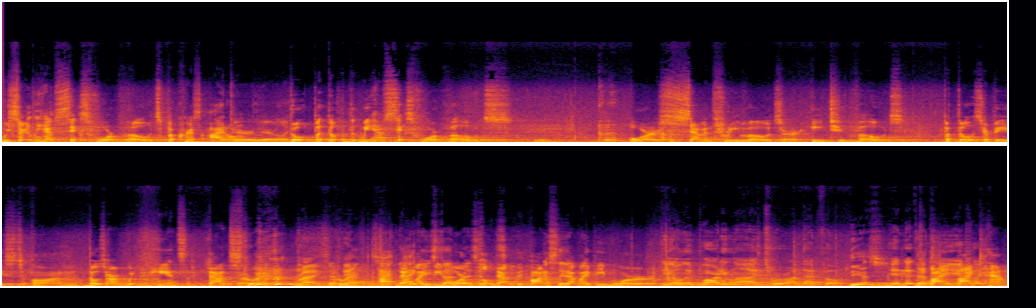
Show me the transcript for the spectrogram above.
we certainly have six, four votes, but Chris, I don't. Very rarely. Tho- But the- we have six, four votes, or seven, three votes, or eight, two votes, but those are based on, those aren't Whitman Hanson. That's. correct. Right. Correct. I- That I- might be Based on more, residency. that- honestly, that might be more The only party lines were on that vote. Yes. In the That's- By- by I- town.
